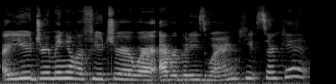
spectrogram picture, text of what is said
Are you dreaming of a future where everybody's wearing Cute Circuit?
